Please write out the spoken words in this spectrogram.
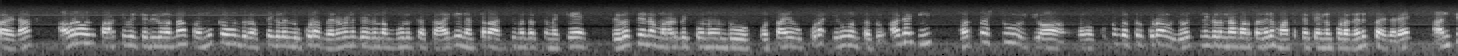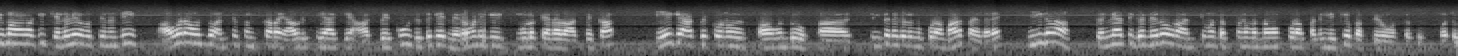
ಕಾರಣ ಅವರ ಒಂದು ಪಾರ್ಥಿವ ಶರೀರವನ್ನ ಪ್ರಮುಖ ಒಂದು ರಸ್ತೆಗಳಲ್ಲೂ ಕೂಡ ಮೆರವಣಿಗೆಗಳ ಮೂಲಕ ಸಾಗಿ ನಂತರ ಅಂತಿಮ ದರ್ಶನಕ್ಕೆ ವ್ಯವಸ್ಥೆಯನ್ನ ಮಾಡಬೇಕು ಅನ್ನೋ ಒಂದು ಒತ್ತಾಯವು ಕೂಡ ಇರುವಂತದ್ದು. ಹಾಗಾಗಿ ಮತ್ತಷ್ಟು ಕುಟುಂಬಸ್ಥರು ಕೂಡ ಯೋಚನೆಗಳನ್ನ ಮಾಡ್ತಾ ಇದ್ದಾರೆ ಮಾತುಕತೆಯನ್ನು ಕೂಡ ನಡೆಸ್ತಾ ಇದ್ದಾರೆ ಅಂತಿಮವಾಗಿ ಕೆಲವೇ ಹೊತ್ತಿನಲ್ಲಿ ಅವರ ಒಂದು ಅಂತ್ಯ ಸಂಸ್ಕಾರ ಯಾವ ರೀತಿಯಾಗಿ ಆಗ್ಬೇಕು, ಜೊತೆಗೆ ಮೆರವಣಿಗೆ ಮೂಲಕ ಏನಾದ್ರು ಆಗ್ಬೇಕಾ, ಹೇಗೆ ಆಗ್ಬೇಕು ಅನ್ನೋ ಒಂದು ಚಿಂತನೆಗಳನ್ನು ಕೂಡ ಮಾಡ್ತಾ ಇದ್ದಾರೆ ಈಗ ಗಣ್ಯಾತಿ ಗಣ್ಯರು ಅವರ ಅಂತಿಮ ದರ್ಶನವನ್ನು ಕೂಡ ಪಡೀಲಿಕ್ಕೆ ಬರ್ತಿರುವಂತದ್ದು ಮಧು.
